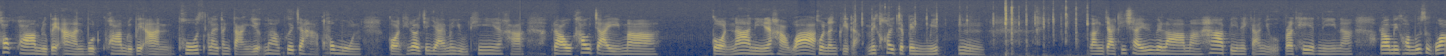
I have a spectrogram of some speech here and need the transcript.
ข้อความหรือไปอ่านบทความหรือไปอ่านโพสต์อะไรต่างๆ เยอะมากเพื่อจะหาข้อมูล ก่อนที่เราจะย้ายมาอยู่ที่นี่นะคะ เราเข้าใจมาก่อนหน้านี้นะคะ ว่าคนอังกฤษอะไม่ค่อยจะเป็นมิตรอืมหลังจากที่ใช้เวลามา 5 ปีในการอยู่ประเทศนี้นะ เรามีความรู้สึกว่า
